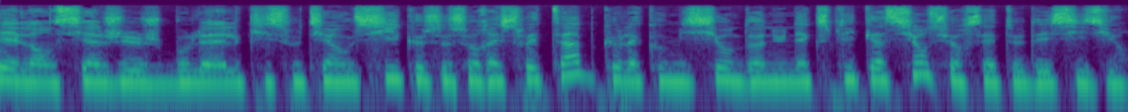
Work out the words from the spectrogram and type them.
Et l'ancien juge Boulel qui soutient aussi que ce serait souhaitable que la commission donne une explication sur cette décision.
